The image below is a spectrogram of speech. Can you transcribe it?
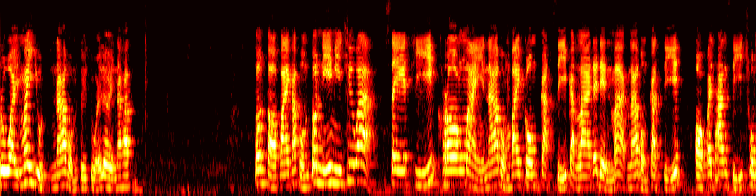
รวยไม่หยุดนะครับผมสวยๆเลยนะครับ ต้นต่อไปครับผมต้นนี้มีชื่อว่า เศรษฐีครองใหม่นะครับผมใบกลมกัดสีกัดลายได้เด่นมากนะครับผมกัดสี ออกไปทางสีชม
